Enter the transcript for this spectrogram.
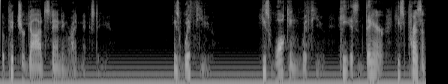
but picture God standing right next to you. He's with you, He's walking with you. He is there. He's present.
